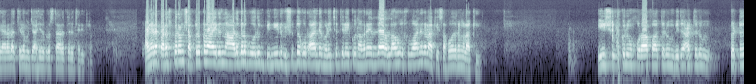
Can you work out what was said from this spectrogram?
കേരളത്തിലെ മുജാഹിദ് പ്രസ്ഥാനത്തിന്റെ ചരിത്രം. അങ്ങനെ പരസ്പരം ശത്രുക്കളായിരുന്ന ആളുകൾ പോലും പിന്നീട് വിശുദ്ധ ഖുർആന്റെ വെളിച്ചത്തിലേക്ക് അവരെ എല്ലാം അള്ളാഹു ഇഹ്വാനുകളാക്കി സഹോദരങ്ങളാക്കി. ഈ ഷുക്കിലും ഖുറാഫാത്തിലും വിദാത്തിലും പെട്ട്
